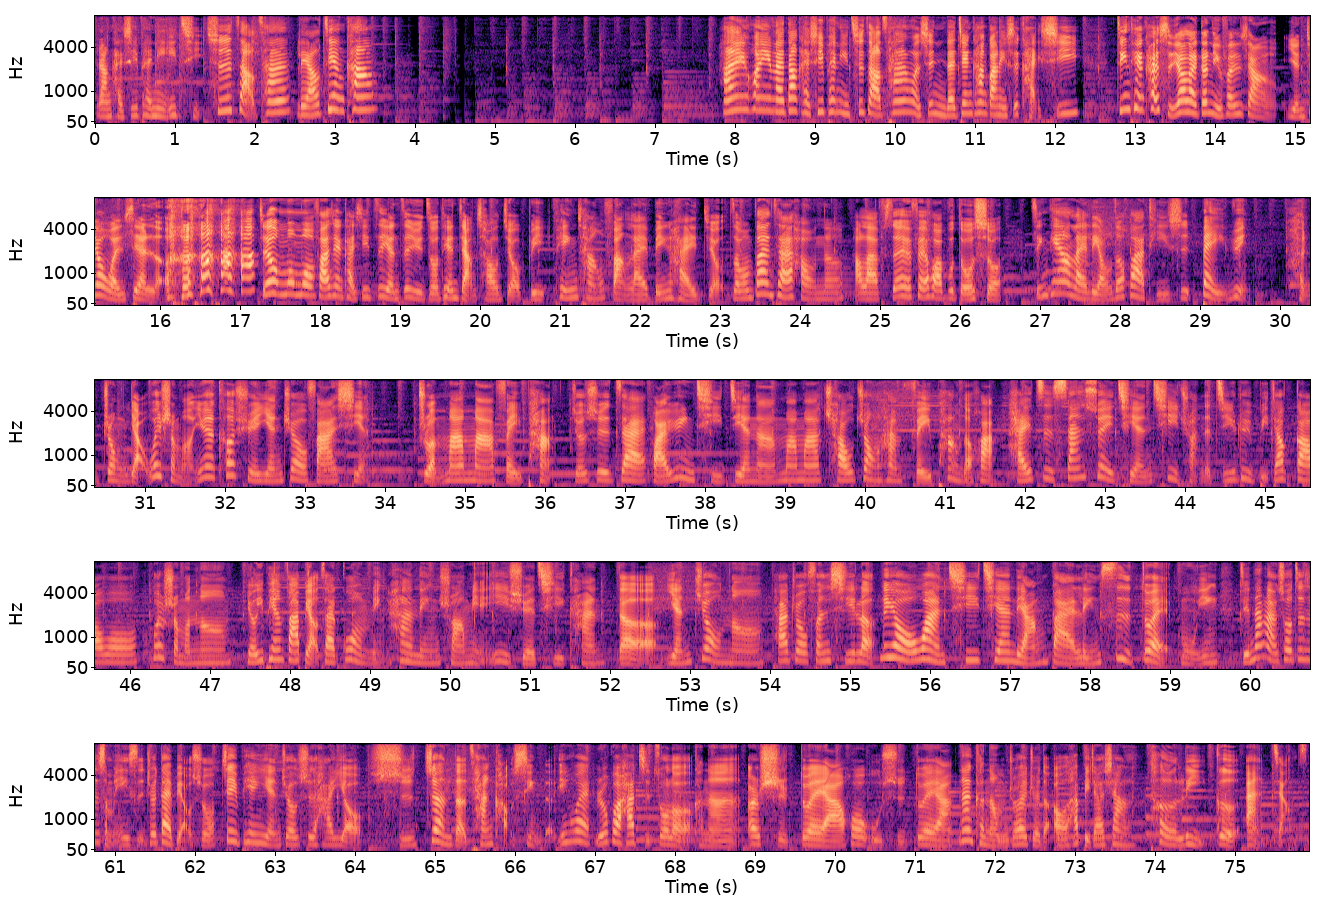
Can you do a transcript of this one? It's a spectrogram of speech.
让凯西陪你一起吃早餐，聊健康。嗨，欢迎来到凯西陪你吃早餐，我是你的健康管理师凯西。今天开始要来跟你分享研究文献了，只有默默发现凯西自言自语，昨天讲超久，比平常访来宾还久，怎么办才好呢？好啦，所以废话不多说，今天要来聊的话题是备孕。很重要，为什么？因为科学研究发现，准妈妈肥胖。就是在怀孕期间呢，妈妈超重和肥胖的话，孩子三岁前气喘的几率比较高哦。为什么呢？有一篇发表在《过敏和临床免疫学期刊》的研究呢，它就分析了六万七千两百零四对母婴。简单来说，这是什么意思？就代表说这篇研究是它有实证的参考性的。因为如果他只做了可能二十对啊，或五十对啊，那可能我们就会觉得哦，他比较像特例个案这样子。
